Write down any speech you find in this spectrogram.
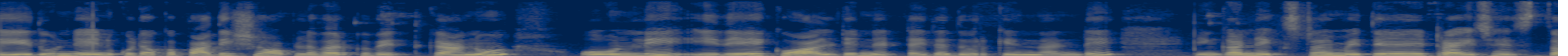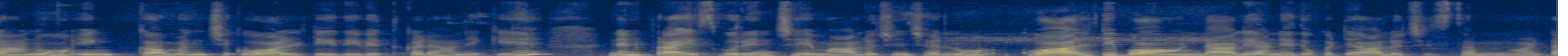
లేదు. నేను కూడా ఒక పది షాపుల వరకు వెతికాను. ఓన్లీ ఇదే క్వాలిటీ నెట్ అయితే దొరికిందండి. ఇంకా నెక్స్ట్ టైం అయితే ట్రై చేస్తాను. ఇంకా మంచి క్వాలిటీది వెతకడానికి. నేను ప్రైస్ గురించి ఏం ఆలోచించను. క్వాలిటీ బాగుండాలి అనేది ఒకటి ఆలోచిస్తాను అనమాట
